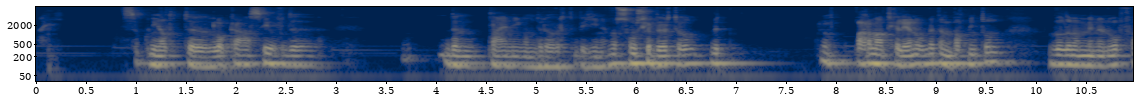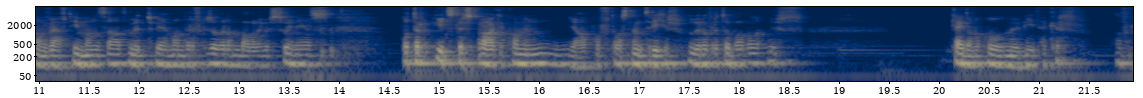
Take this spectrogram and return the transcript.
Het is ook niet altijd de locatie of de, de timing om erover te beginnen. Maar soms gebeurt het wel. Met, een paar maanden geleden ook met een badminton. Wilden we met een hoop van 15 man zaten, met twee man er even over aan het babbelen. Dus zo ineens dat er iets ter sprake kwam. En, ja, of het was een trigger om erover te babbelen. Dus kijk dan ook wel met wie ik er over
